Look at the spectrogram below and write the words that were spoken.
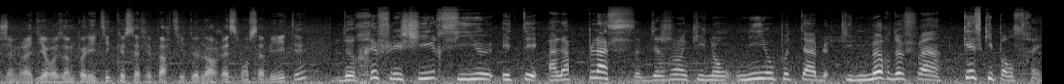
J'aimerais dire aux hommes politiques que ça fait partie de leur responsabilité. de réfléchir si eux étaient à la place des gens qui n'ont ni eau potable, qui meurent de faim, qu'est-ce qu'ils penseraient?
